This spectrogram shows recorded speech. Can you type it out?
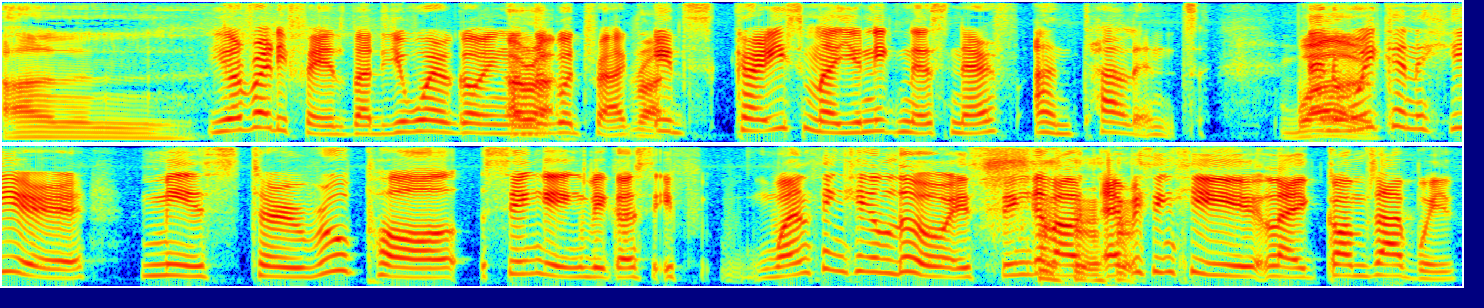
un- You already failed, but you were going on All the right, good track. right. It's charisma, uniqueness, nerve, and talent. Whoa. And we can hear Mr. RuPaul singing because if one thing he'll do is think about everything he like comes up with.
